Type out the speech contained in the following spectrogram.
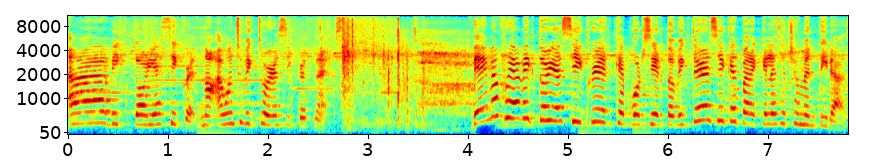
a Victoria's Secret. No, I went to Victoria's Secret next. De ahí me fui a Victoria's Secret, que por cierto, Victoria's Secret, ¿para qué les he hecho mentiras?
